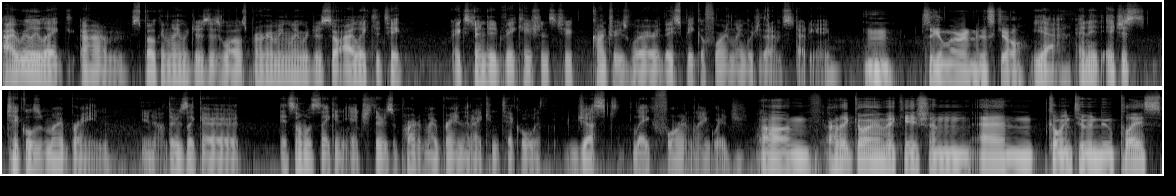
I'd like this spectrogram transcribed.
I really like um, spoken languages as well as programming languages, so I like to take extended vacations to countries where they speak a foreign language that I'm studying. Mm. So you can learn a new skill. Yeah, and it, it just tickles my brain. You know, there's like a, it's almost like an itch. There's a part of my brain that I can tickle with just like foreign language. Um, I like going on vacation and going to a new place,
